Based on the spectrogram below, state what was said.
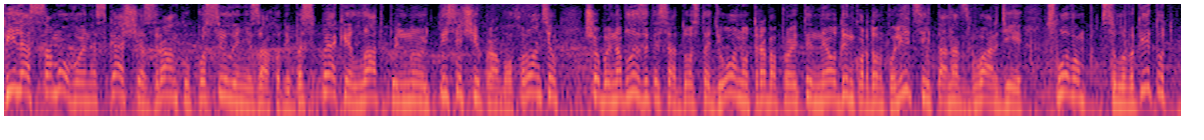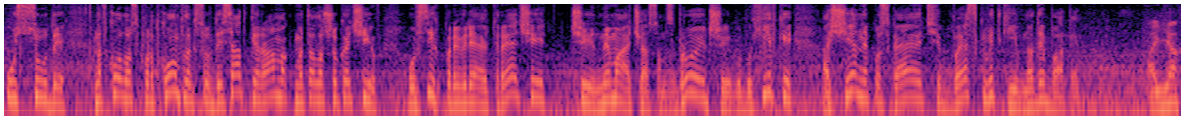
Біля самого НСК ще зранку посилені заходи безпеки. Лад пильнують тисячі правоохоронців. Щоб наблизитися до стадіону, треба пройти не один кордон поліції та Нацгвардії. Словом, силовики тут усюди. Навколо спорткомплексу десятки рамок металошукачів. У всіх перевіряють речі, чи немає часом зброї, чи вибухівки, а ще не пускають без квитків на дебати. А як,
